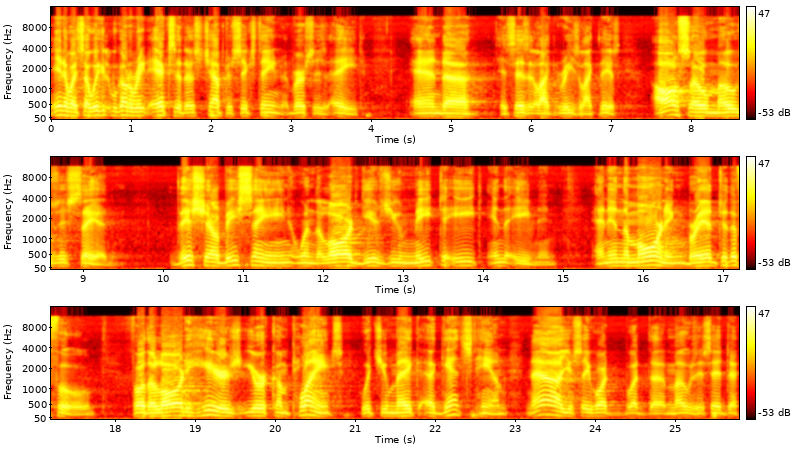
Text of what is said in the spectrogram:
anyway, so we, are going to read Exodus chapter 16, verses 8. And uh, it says it like, reads like this Also Moses said, This shall be seen when the Lord gives you meat to eat in the evening, and in the morning bread to the full. For the Lord hears your complaints which you make against him. Now you see what, what uh, Moses said to him.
